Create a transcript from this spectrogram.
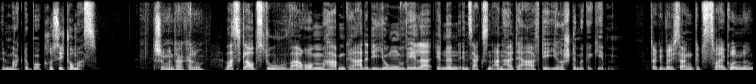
in Magdeburg. Grüß dich, Thomas. Schönen guten Tag, hallo. Was glaubst du, warum haben gerade die jungen WählerInnen in Sachsen-Anhalt der AfD ihre Stimme gegeben? Da würde ich sagen, gibt es zwei Gründe.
